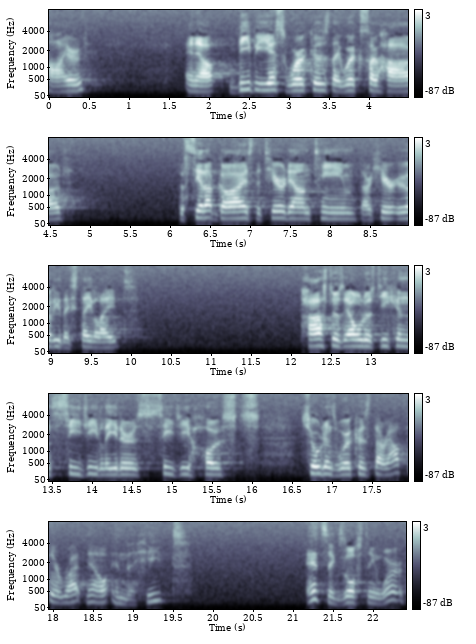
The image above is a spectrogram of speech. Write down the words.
tired. And our VBS workers, they work so hard. The setup guys, the tear down team, they're here early, they stay late. Pastors, elders, deacons, CG leaders, CG hosts, children's workers, they're out there right now in the heat. It's exhausting work.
